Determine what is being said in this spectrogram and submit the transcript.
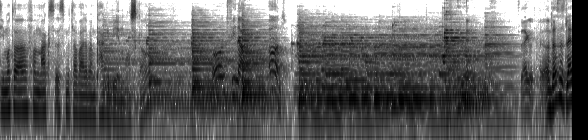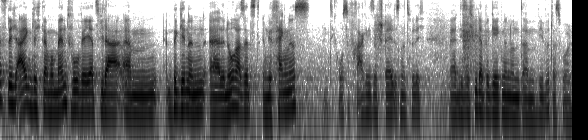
Die Mutter von Max ist mittlerweile beim KGB in Moskau. Und Finale. Und. Sehr gut. Und das ist letztlich eigentlich der Moment, wo wir jetzt wieder ähm, beginnen. Äh, Lenora sitzt im Gefängnis. Und die große Frage, die sich stellt, ist natürlich, werden die sich wieder begegnen und ähm, wie wird das wohl?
